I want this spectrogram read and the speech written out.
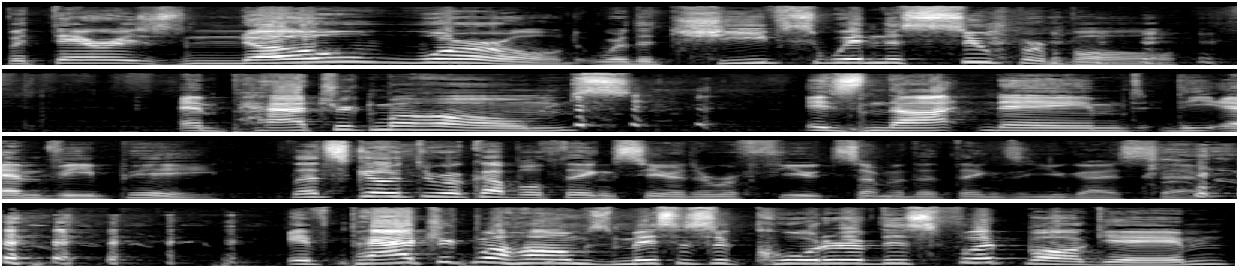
but there is no world where the Chiefs win the Super Bowl and Patrick Mahomes is not named the MVP. Let's go through a couple things here to refute some of the things that you guys said. if Patrick Mahomes misses a quarter of this football game,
